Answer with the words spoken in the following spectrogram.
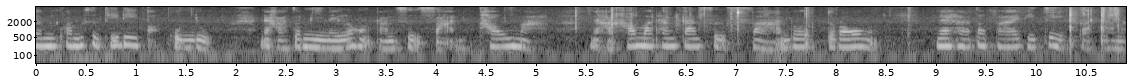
ยังมีความรู้สึกที่ดีต่อคุณอยู่นะคะ จะมีในเรื่องของการสื่อสารเข้ามานะคะ เข้ามาทางการสื่อสารโดยตรงนะคะ ต่อไปพิจิกกลับมาไหม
